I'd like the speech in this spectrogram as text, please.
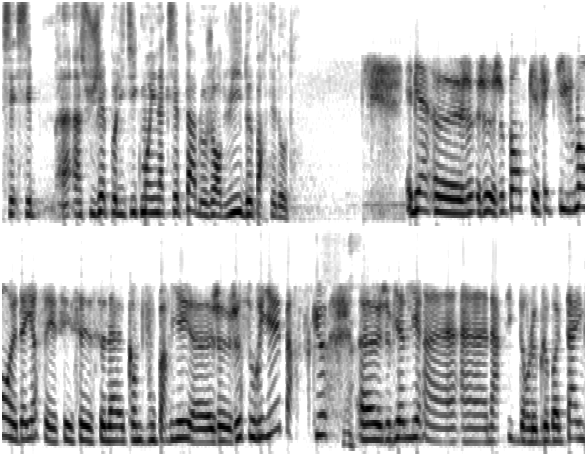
c'est un sujet politiquement inacceptable aujourd'hui de part et d'autre? Eh bien, euh, je, je, pense qu'effectivement, euh, d'ailleurs, c'est, quand vous parliez, euh, je, je, souriais parce que euh, je viens de lire un, un, article dans le Global Times,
